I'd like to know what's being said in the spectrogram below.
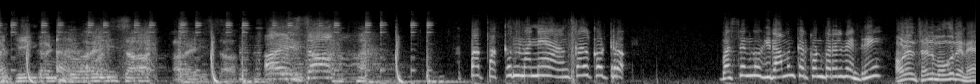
ಅಜ್ಜಿ ಗಂಟು ಐಸಾ ಐಸಾ ಐಸಾ ಅಪ್ಪ ಪಕ್ಕದ ಮನೆ ಅಂಕಲ್ ಕೊಟ್ರು. ಬಸ್ ಹಂಗ್ ಹೋಗಿ ರಾಮನ್ ಕರ್ಕೊಂಡ್ ಬರಲ್ವೇನ್ರಿ? ಅವನೇನ್ ಸಣ್ಣ ಮಗುನೇನೆ?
